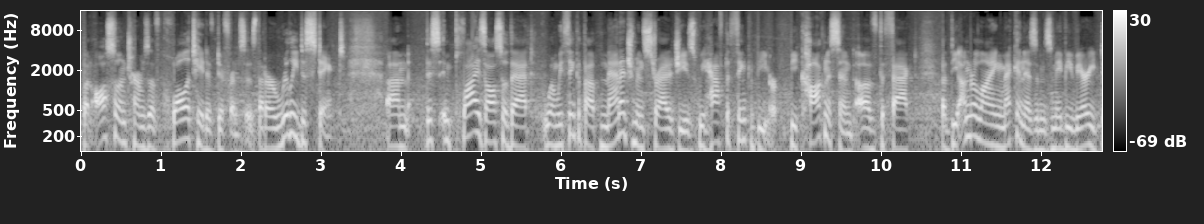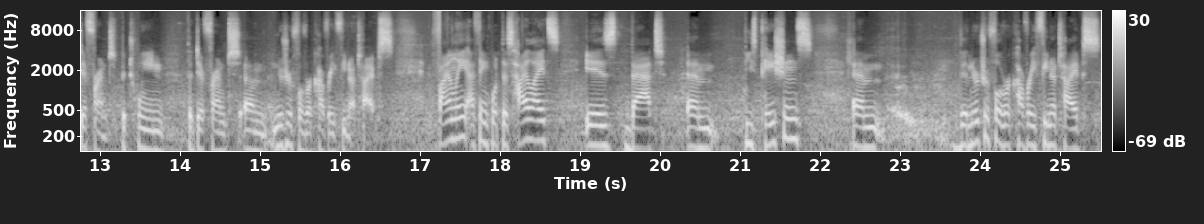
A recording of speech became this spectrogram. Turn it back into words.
but also in terms of qualitative differences that are really distinct. Um, this implies also that when we think about management strategies, we have to think be, or be cognizant of the fact that the underlying mechanisms may be very different between the different um, neutrophil recovery phenotypes. Finally, I think what this highlights is that um, these patients um, the neutrophil recovery phenotypes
